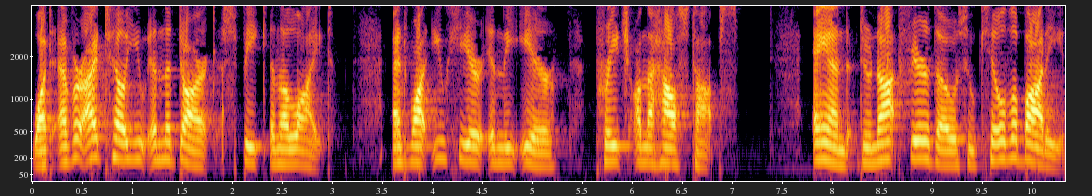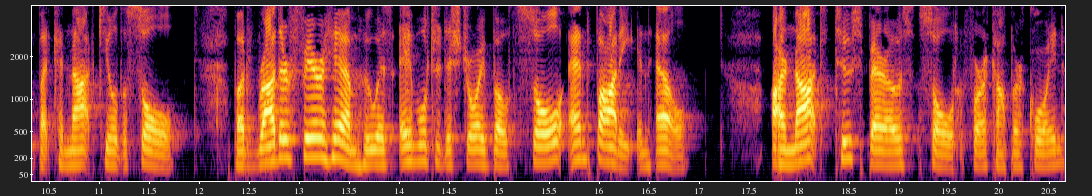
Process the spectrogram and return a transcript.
Whatever I tell you in the dark, speak in the light, and what you hear in the ear, preach on the housetops. And do not fear those who kill the body, but cannot kill the soul, but rather fear him who is able to destroy both soul and body in hell. Are not two sparrows sold for a copper coin?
